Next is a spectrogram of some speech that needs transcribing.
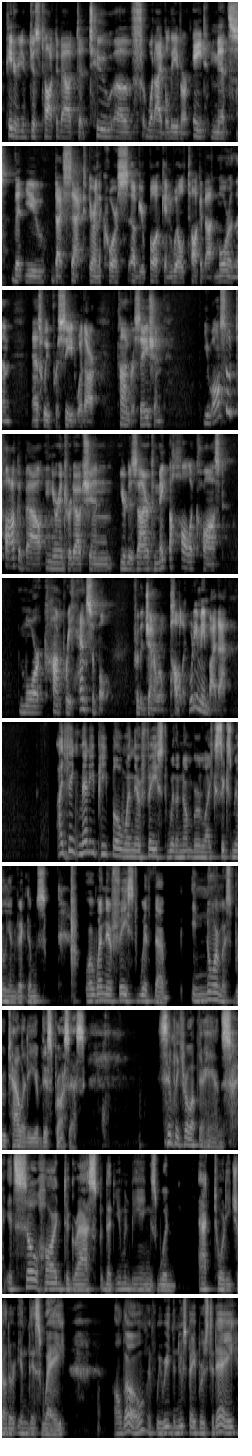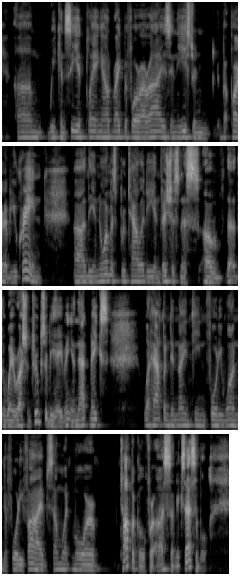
Peter, you've just talked about uh, two of what I believe are eight myths that you dissect during the course of your book, and we'll talk about more of them as we proceed with our conversation. You also talk about in your introduction your desire to make the Holocaust more comprehensible for the general public. What do you mean by that? I think many people, when they're faced with a number like 6 million victims, or when they're faced with the enormous brutality of this process, simply throw up their hands. It's so hard to grasp that human beings would act toward each other in this way. Although, if we read the newspapers today, um, we can see it playing out right before our eyes in the eastern part of Ukraine. Uh, the enormous brutality and viciousness of the, the way Russian troops are behaving, and that makes what happened in 1941 to 45 somewhat more topical for us and accessible.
